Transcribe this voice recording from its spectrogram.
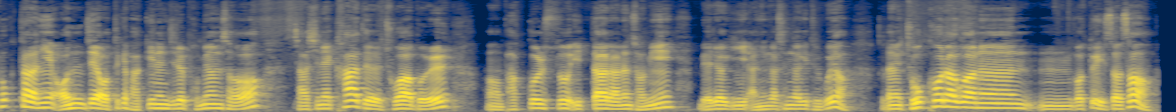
폭탄이 언제 어떻게 바뀌는지를 보면서 자신의 카드 조합을 어, 바꿀 수 있다라는 점이 매력이 아닌가 생각이 들고요. 그 다음에 조커라고 하는 음, 것도 있어서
